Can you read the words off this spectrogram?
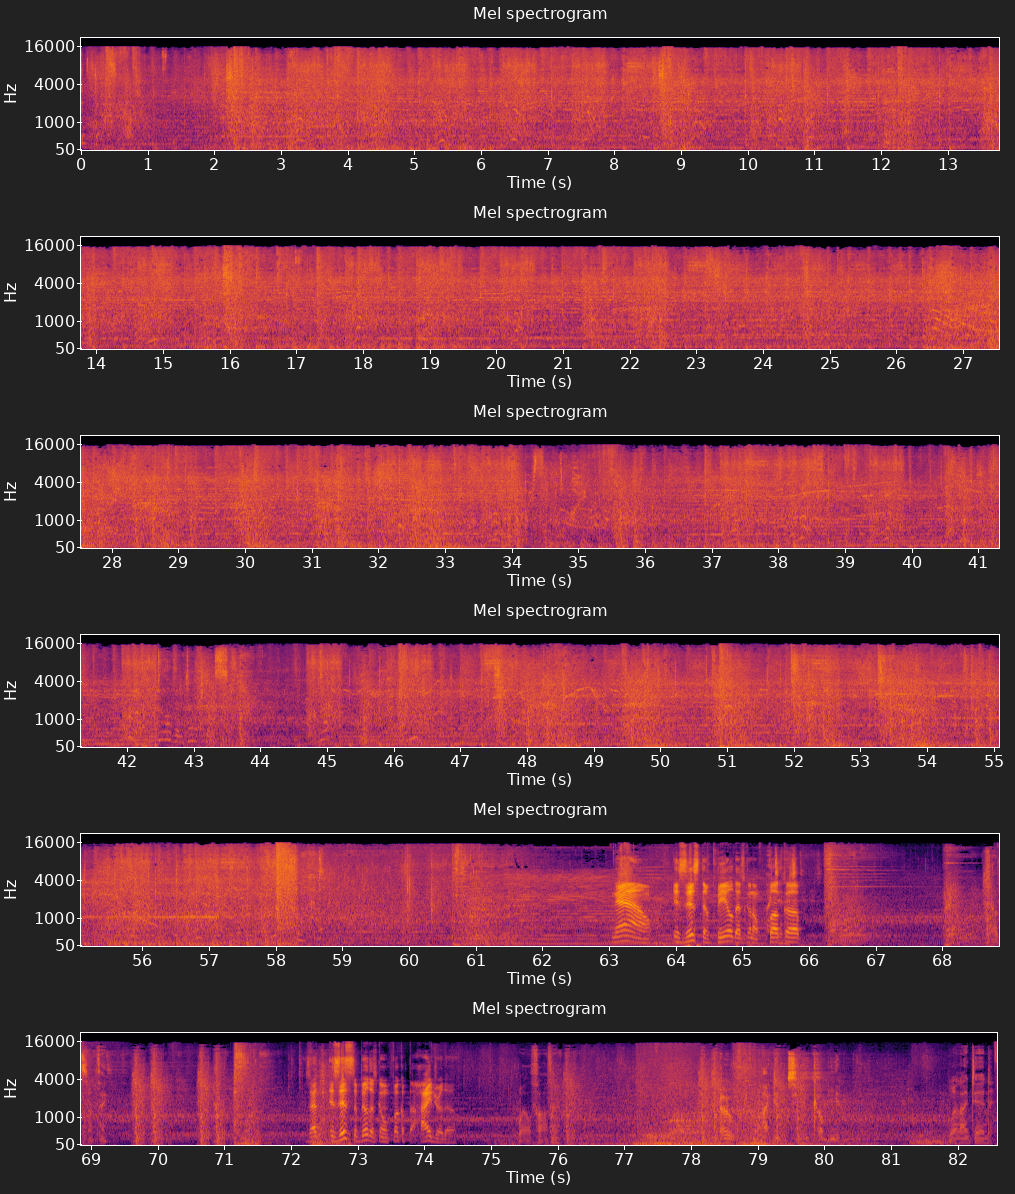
assistance. Is this the build that's gonna fuck up? Felt something. Is that is this the build that's gonna fuck up the Hydra though? Well, father. Oh, I didn't see you coming. Well, I did.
